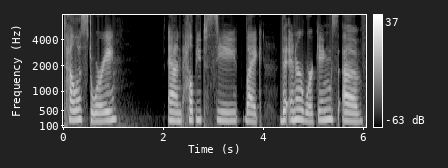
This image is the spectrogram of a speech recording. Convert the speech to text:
tell a story and help you to see like the inner workings of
